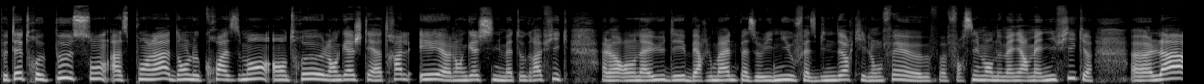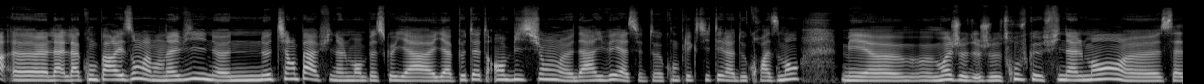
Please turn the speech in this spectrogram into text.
peut-être peu sont à ce point-là dans le croisement entre langage théâtral et langage cinématographique. Alors, on a eu des Bergman, Pasolini ou Fassbinder qui l'ont fait euh, forcément de manière magnifique. Euh, là, euh, la, comparaison, à mon avis, ne, tient pas finalement, parce qu'il y a, peut-être ambition d'arriver à cette complexité-là de croisement, mais moi, je, trouve que finalement, ça,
